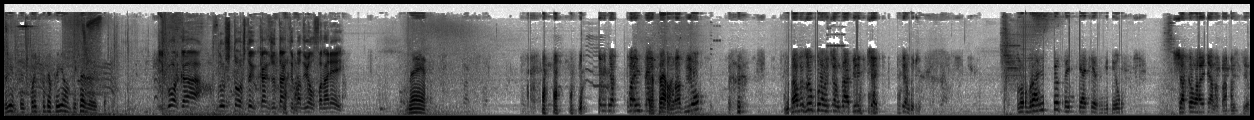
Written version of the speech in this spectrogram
Блин, ты против этого приема присаживайся. Егорка, ну что ж ты, как же так ты подвел фонарей? Нет. меня своим Красава. развел. Надо же упомнить, чем то отвечать. Ну, броню-то и отец бил. Сейчас Калаян отомстит.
